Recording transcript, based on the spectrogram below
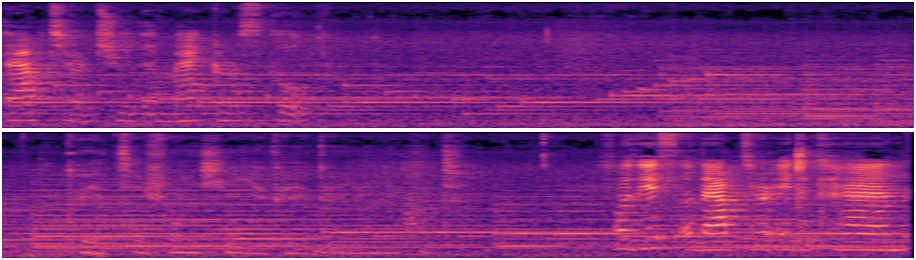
adapter to the microscope. For this adapter, it can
